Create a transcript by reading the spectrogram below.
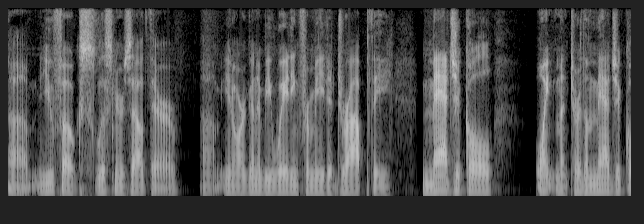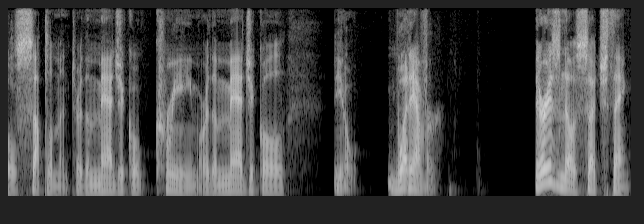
Um, you folks, listeners out there, um, you know, are going to be waiting for me to drop the magical ointment or the magical supplement or the magical cream or the magical, you know, whatever. There is no such thing.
